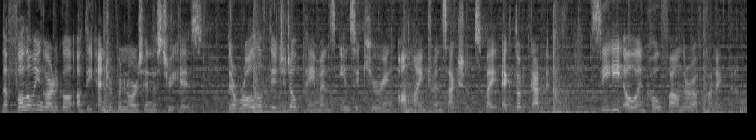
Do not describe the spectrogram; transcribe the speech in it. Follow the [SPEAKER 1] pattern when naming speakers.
[SPEAKER 1] The following article of the entrepreneurs industry is The Role of Digital Payments in Securing Online Transactions by Héctor Cárdenas, CEO and co founder of Conekta.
